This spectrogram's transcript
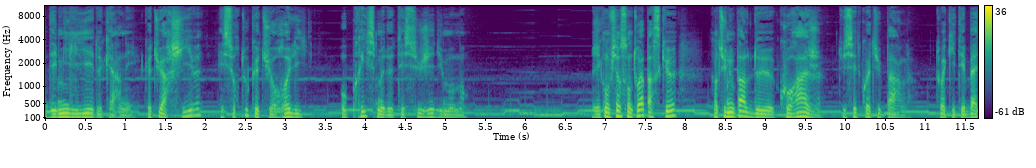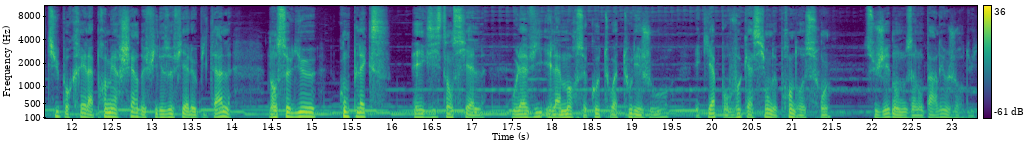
Des milliers de carnets que tu archives et surtout que tu relis au prisme de tes sujets du moment. J'ai confiance en toi parce que, quand tu nous parles de courage, tu sais de quoi tu parles. Toi qui t'es battu pour créer la première chaire de philosophie à l'hôpital, dans ce lieu complexe et existentiel, où la vie et la mort se côtoient tous les jours, et qui a pour vocation de prendre soin, sujet dont nous allons parler aujourd'hui.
